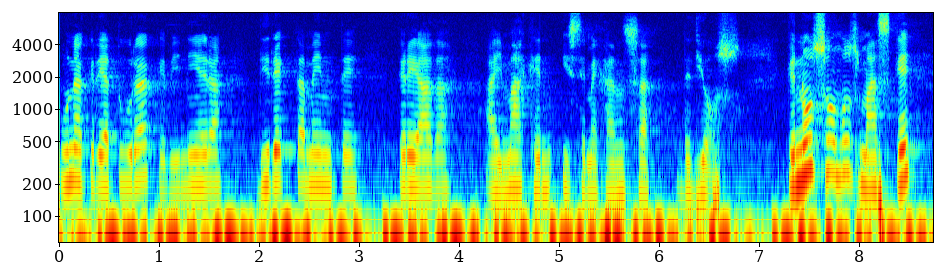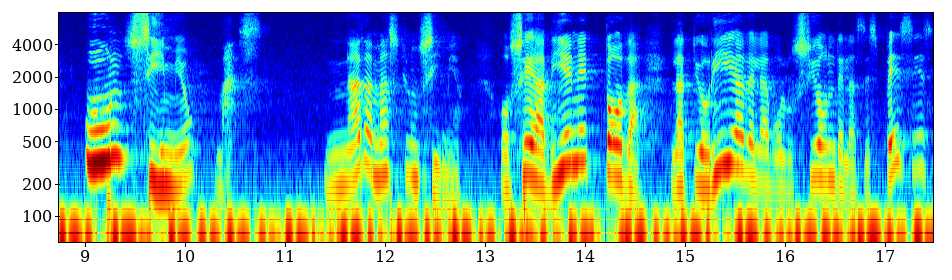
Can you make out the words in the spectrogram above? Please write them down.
una criatura que viniera directamente creada a imagen y semejanza de Dios, que no somos más que un simio más, nada más que un simio. O sea, viene toda la teoría de la evolución de las especies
